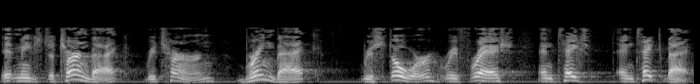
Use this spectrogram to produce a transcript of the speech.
It means to turn back, return, bring back, restore, refresh, and takes and take back.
